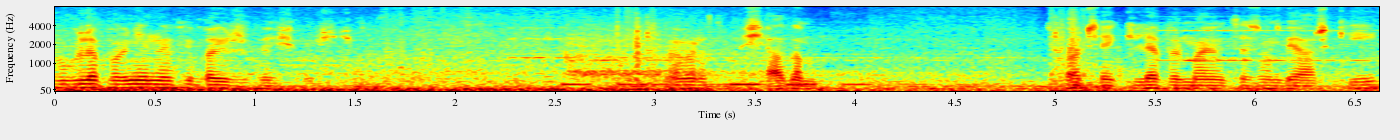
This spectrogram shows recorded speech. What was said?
w ogóle powinienem chyba już wysiąść. Dobra, to wysiadam. Patrz jaki level mają te zombiaszki.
